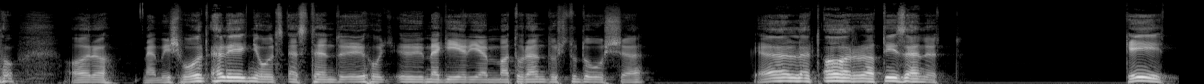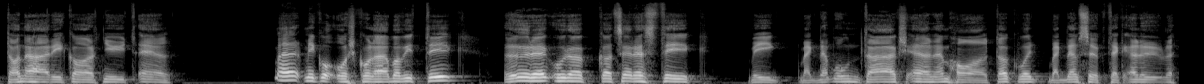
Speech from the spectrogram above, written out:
No, arra nem is volt elég nyolc esztendő, hogy ő megérjen maturandus tudóssá. Kellett arra tizenöt. Két tanári kart nyűjt el, mert mikor oskolába vitték, öreg urakat szerezték, míg meg nem unták, s el nem haltak, vagy meg nem szöktek előle.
